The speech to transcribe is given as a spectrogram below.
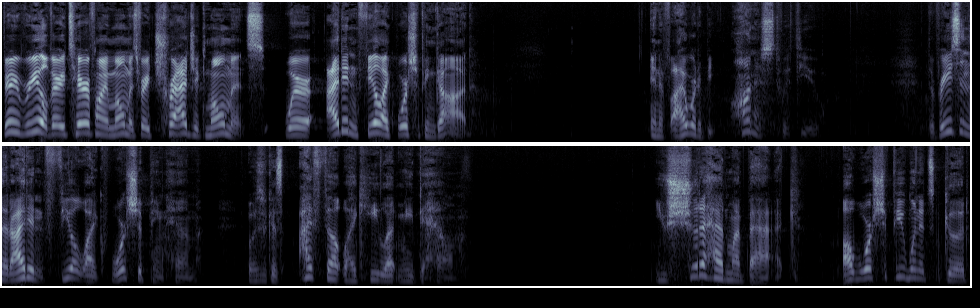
very real, very terrifying moments, very tragic moments, where I didn't feel like worshiping God. And if I were to be honest with you, the reason that I didn't feel like worshiping Him was because I felt like He let me down. You should have had my back. I'll worship you when it's good.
